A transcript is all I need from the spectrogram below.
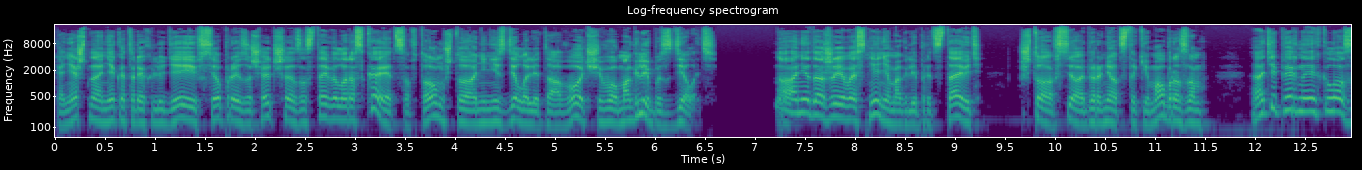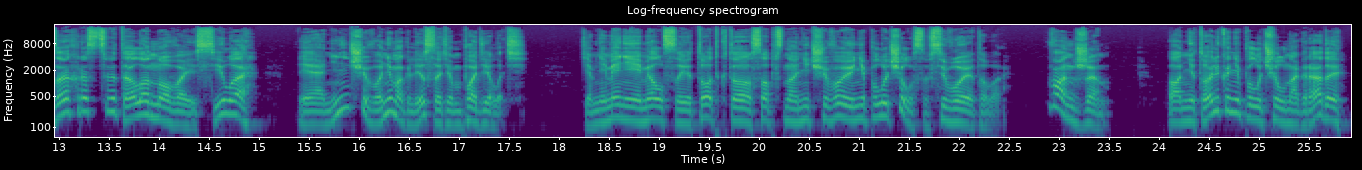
Конечно, некоторых людей всё произошедшее заставило раскаяться в том, что они не сделали того, чего могли бы сделать. Но они даже и во сне не могли представить, что всё обернётся таким образом, а теперь на их глазах расцветала новая сила, и они ничего не могли с этим поделать. Тем не менее имелся и тот, кто, собственно, ничего и не получил со всего этого. Ван Джен. Он не только не получил награды,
